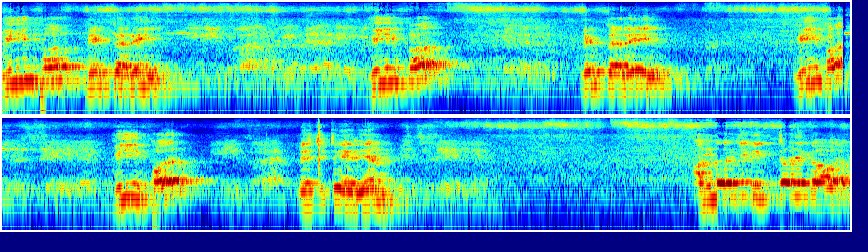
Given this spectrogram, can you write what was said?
V for victory V for victory V for V for vegetarian అందరికీ విక్టరీ కావాలి.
